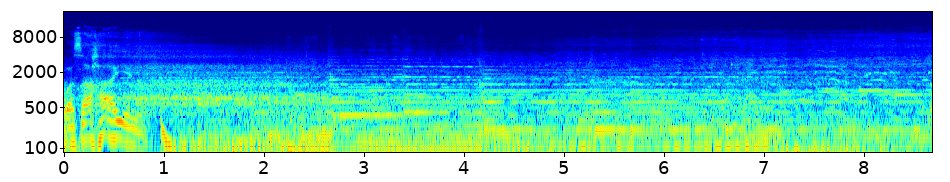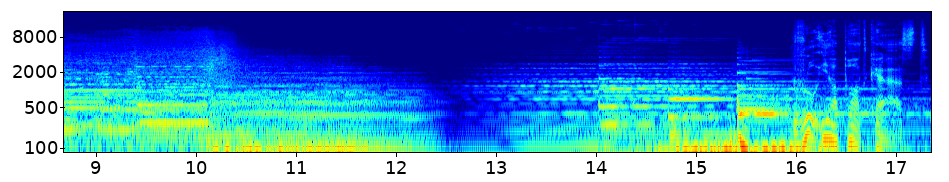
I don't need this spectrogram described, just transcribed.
وصهاينة. رؤيا بودكاست.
